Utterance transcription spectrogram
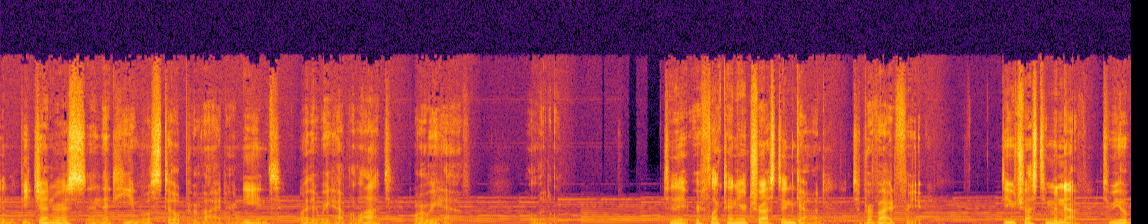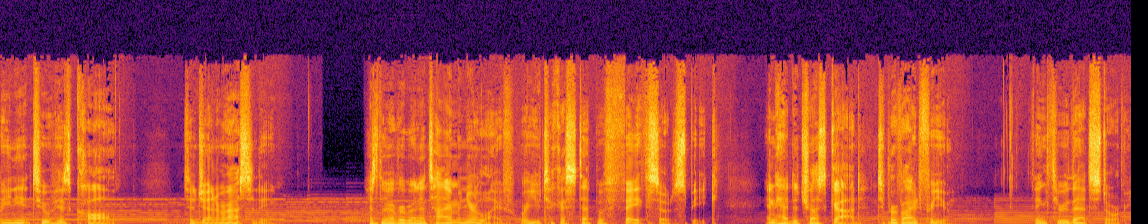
and be generous, and that He will still provide our needs, whether we have a lot or we have a little. Today, reflect on your trust in God to provide for you. Do you trust Him enough to be obedient to His call to generosity? Has there ever been a time in your life where you took a step of faith, so to speak, and had to trust God to provide for you? Think through that story.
